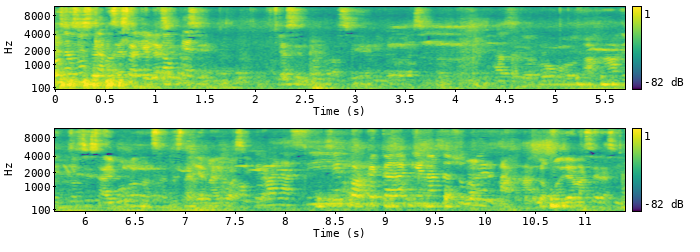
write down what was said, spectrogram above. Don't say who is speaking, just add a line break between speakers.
No sé si sepas esa que le hacen así. Le hacen así y luego le hacen algo.
Ah, se lo robo.
Ajá, entonces algunos danzantes estarían algo así.
Que van así.
Sí, porque cada quien hace su
ajá, lo podrían hacer así.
